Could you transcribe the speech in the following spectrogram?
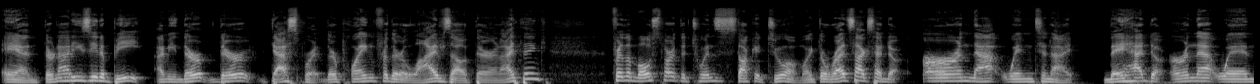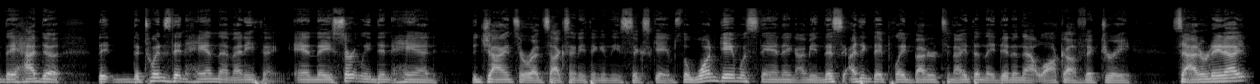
and they're not easy to beat. I mean, they're they're desperate. They're playing for their lives out there and I think for the most part the Twins stuck it to them. Like the Red Sox had to earn that win tonight. They had to earn that win. They had to the, the Twins didn't hand them anything and they certainly didn't hand the Giants or Red Sox anything in these six games. The one game was standing. I mean, this I think they played better tonight than they did in that walk-off victory Saturday night.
